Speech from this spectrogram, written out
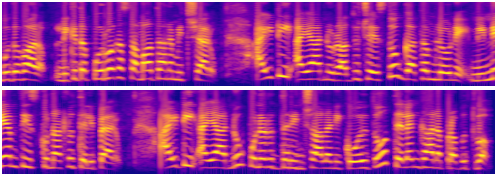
బుధవారం లిఖితపూర్వక సమాధానమిచ్చారు. ఐటీఐఆర్ను రద్దు చేస్తూ గతంలోనే నిర్ణయం తీసుకున్నట్లు తెలిపారు. ఐటీఐఆర్ను పునరుద్ధరించాలని కోరుతూ తెలంగాణ ప్రభుత్వం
